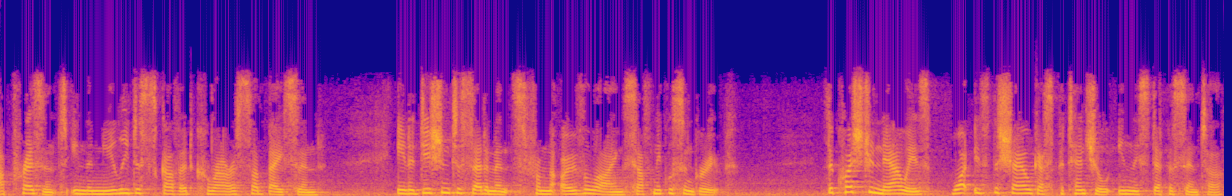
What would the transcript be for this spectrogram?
are present in the newly discovered Carrara subbasin, in addition to sediments from the overlying South Nicholson group. The question now is, what is the shale gas potential in this depocentre?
